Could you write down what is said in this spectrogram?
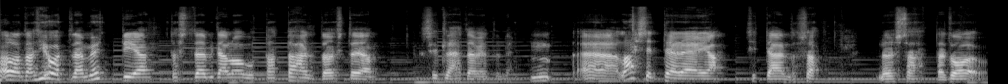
aloitan sijoittaa möttiä. Tosta tää pitää luovuttaa 12 ja sit lähdetään vielä tänne ää, ja sitten tuossa noissa, tai tuolla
